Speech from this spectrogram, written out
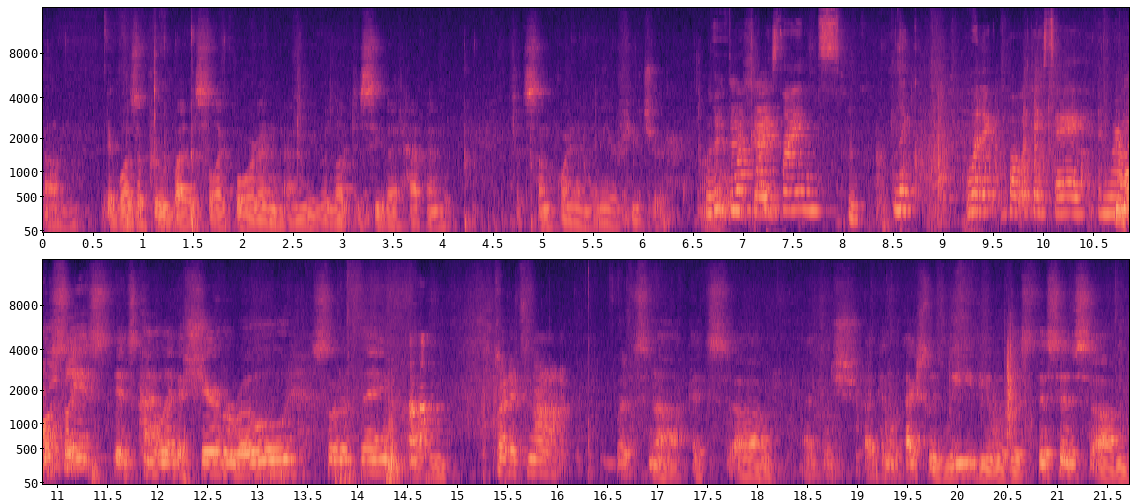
um, it was approved by the select board and, and we would love to see that happen at some point in the near future. What did they What kind of signs? Like, what, what would they say and where would Mostly they be? it's, it's kind of like a share the road sort of thing. Uh-huh. um, But it's not. But it's not, it's, um, I can, sh- I can actually leave you with this. This is, um,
